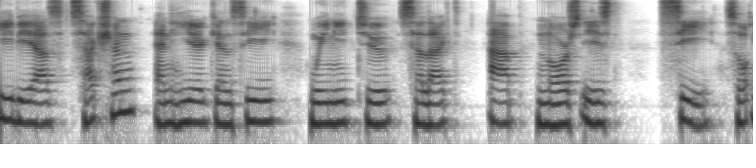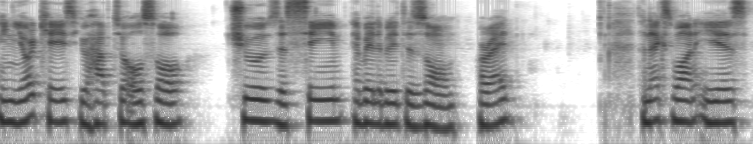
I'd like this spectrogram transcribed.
EBS section. And here you can see we need to select ap northeast C. So in your case, you have to also choose the same availability zone. All right. The next one is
